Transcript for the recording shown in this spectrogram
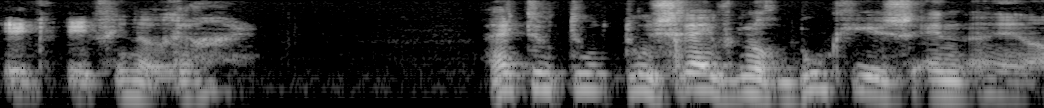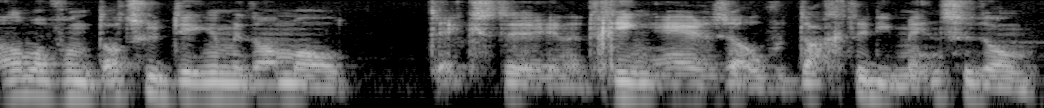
Ik, ik vind dat raar. Toen, toen, schreef ik nog boekjes en, allemaal van dat soort dingen met allemaal teksten. En het ging ergens over, dachten die mensen dan.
